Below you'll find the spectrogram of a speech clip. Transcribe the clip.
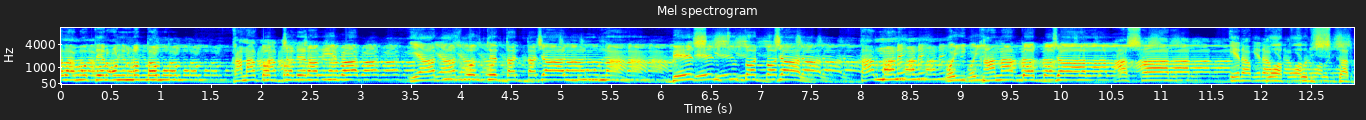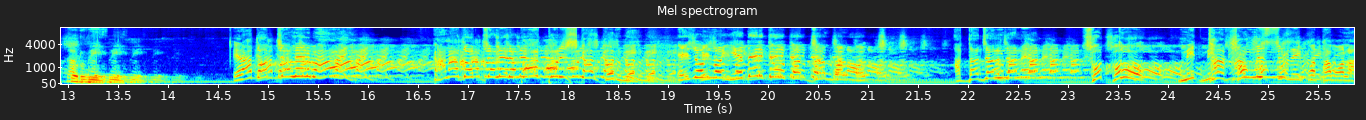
আলামতের অন্যতম কানা দজ্জালের আবির্ভাব। এ হাদিস বলতে দাজ্জালুনা বেশ কিছু দজ্জাল। তার মানে ওই কানা দজ্জাল আসার এরা পথ পরিষ্কার করবে। এরা দজ্জালের ভাই কানা দজ্জালের পথ পরিষ্কার করবে। এই জন্য এদেরকেও দজ্জাল বলা হচ্ছে। আর মানে মিথ্যা কথা বলা।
